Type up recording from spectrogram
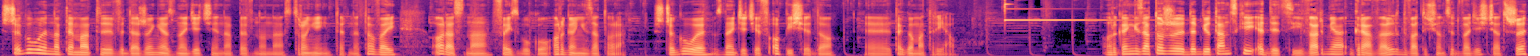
Szczegóły na temat wydarzenia znajdziecie na pewno na stronie internetowej oraz na Facebooku organizatora. Szczegóły znajdziecie w opisie do e, tego materiału. Organizatorzy debiutanckiej edycji Warmia Gravel 2023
